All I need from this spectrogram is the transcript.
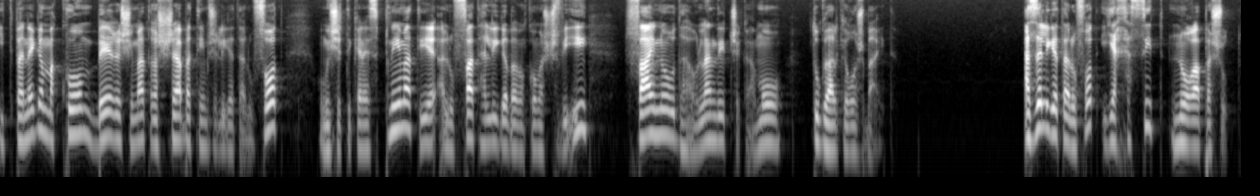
יתפנה גם מקום ברשימת ראשי הבתים של ליגת האלופות, ומי שתיכנס פנימה תהיה אלופת הליגה במקום השביעי, פיינורד ההולנדית, שכאמור תוגרל כראש בית. אז זה ליגת האלופות, יחסית נורא פשוט.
